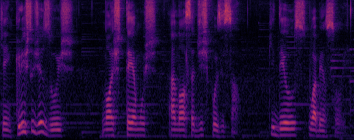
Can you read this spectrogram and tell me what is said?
que em Cristo Jesus nós temos à nossa disposição. Que Deus o abençoe.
